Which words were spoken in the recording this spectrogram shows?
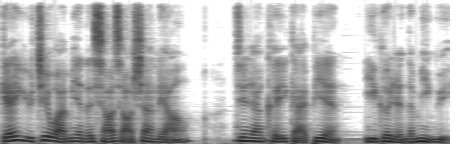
给予这碗面的小小善良，竟然可以改变一个人的命运。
